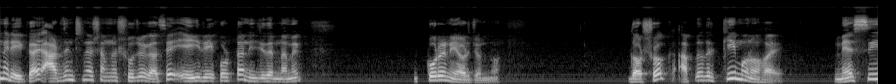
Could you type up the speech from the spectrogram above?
আমেরিকায় আর্জেন্টিনার সামনে সুযোগ আছে এই রেকর্ডটা নিজেদের নামে করে নেওয়ার জন্য। দর্শক, আপনাদের কি মনে হয়? মেসি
